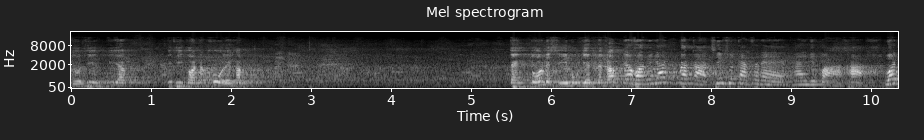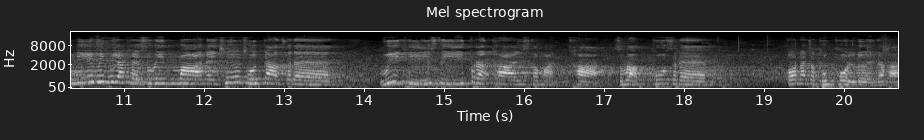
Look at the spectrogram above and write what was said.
อยู่ที่พิยาพิธีกรทั้งคู่เลยครับ แต่งตัวในสี่โมงเย็นนะครับ เดี๋ยวขออนุญาตประกาศชื่อชุดการแสดงให้ดีกว่าค่ะ วันนี้วิทยาเขตสุรินทร์มาในชื่อชุดการแสดง วิถีสี ประทายสมันค่ะสำหรับผู้แสดง ก็น่าจะทุกคนเลยนะคะ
